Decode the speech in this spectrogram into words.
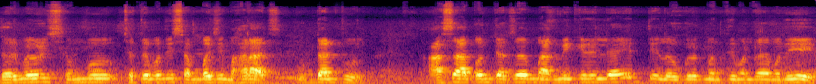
धर्मवीर शंभू छत्रपती संभाजी महाराज उड्डाणपूल असं आपण त्याचं मागणी केलेली आहे. ते लवकरच मंत्रिमंडळामध्ये येईल.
